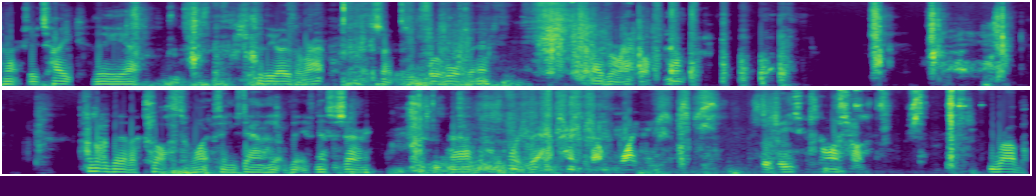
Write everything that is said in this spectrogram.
to actually take the uh, to the over wrap. So it's full of water here. Over wrap off now. A little bit of a cloth to wipe things down a little bit if necessary. Um, always a bit apprehensive about wiping with these because I sort of rub,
